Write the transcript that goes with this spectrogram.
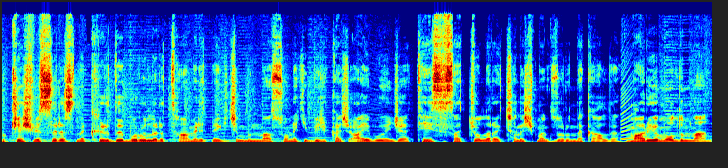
Bu keşfi sırasında kırdığı boruları tamir etmek için bundan sonraki birkaç ay boyunca tesisatçı olarak çalışmak zorunda kaldı. Mario mu oldum lan?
